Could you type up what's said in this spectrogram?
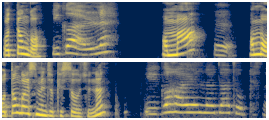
어떤 거? 이거 할래? 엄마? 응. 엄마 어떤 거 했으면 좋겠어, 우주는? 이거 하려다 좋겠어.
